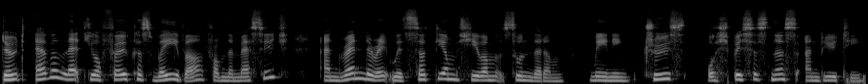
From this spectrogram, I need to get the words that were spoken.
don't ever let your focus waver from the message and render it with Satyam Shivam Sundaram, meaning truth, auspiciousness, and beauty.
